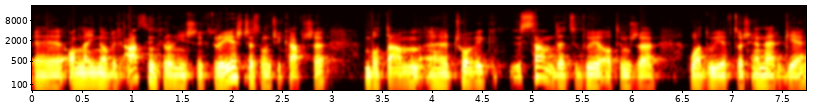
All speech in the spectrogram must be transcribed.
e, online'owych asynchronicznych, które jeszcze są ciekawsze, bo tam e, człowiek sam decyduje o tym, że ładuje w coś energię.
